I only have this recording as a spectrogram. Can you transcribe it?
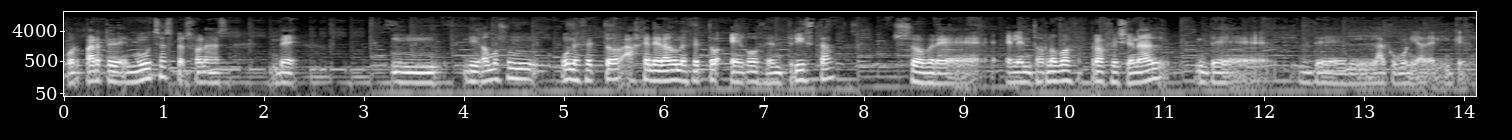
por parte de muchas personas de mm, digamos un, un, efecto ha generado un efecto egocentrista sobre el entorno profesional de, de la comunidad de LinkedIn.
